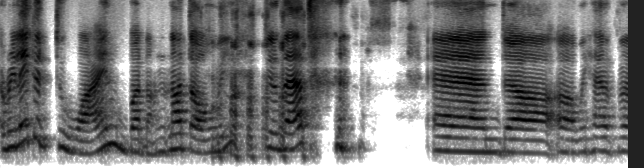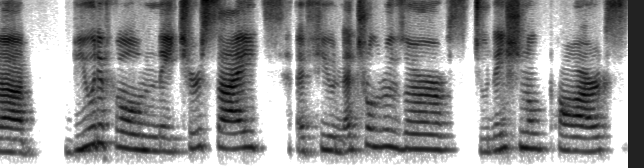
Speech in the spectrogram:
related to wine, but not only to that. and uh, uh, we have uh, beautiful nature sites, a few natural reserves, two national parks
